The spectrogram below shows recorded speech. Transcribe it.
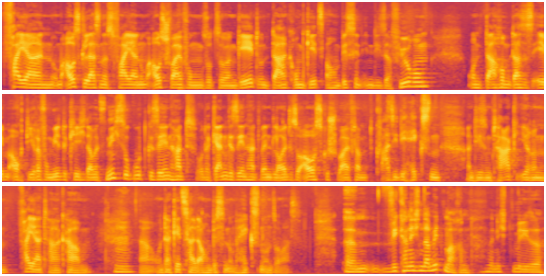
Feiern, um ausgelassenes Feiern, um Ausschweifungen sozusagen geht. Und darum geht es auch ein bisschen in dieser Führung. Und darum, dass es eben auch die reformierte Kirche damals nicht so gut gesehen hat oder gern gesehen hat, wenn Leute so ausgeschweift haben, quasi die Hexen an diesem Tag ihren Feiertag haben. Hm. Ja, und da geht es halt auch ein bisschen um Hexen und sowas. Ähm, wie kann ich denn da mitmachen, wenn ich mir diese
